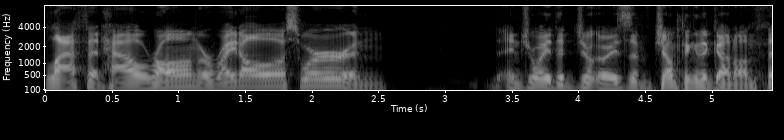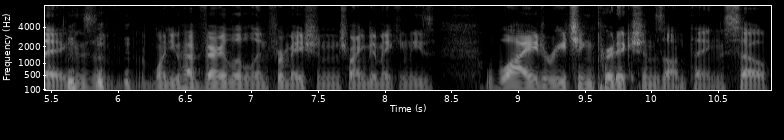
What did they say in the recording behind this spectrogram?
laugh at how wrong or right all of us were, and enjoy the joys of jumping the gun on things of when you have very little information and trying to making these wide-reaching predictions on things. So,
